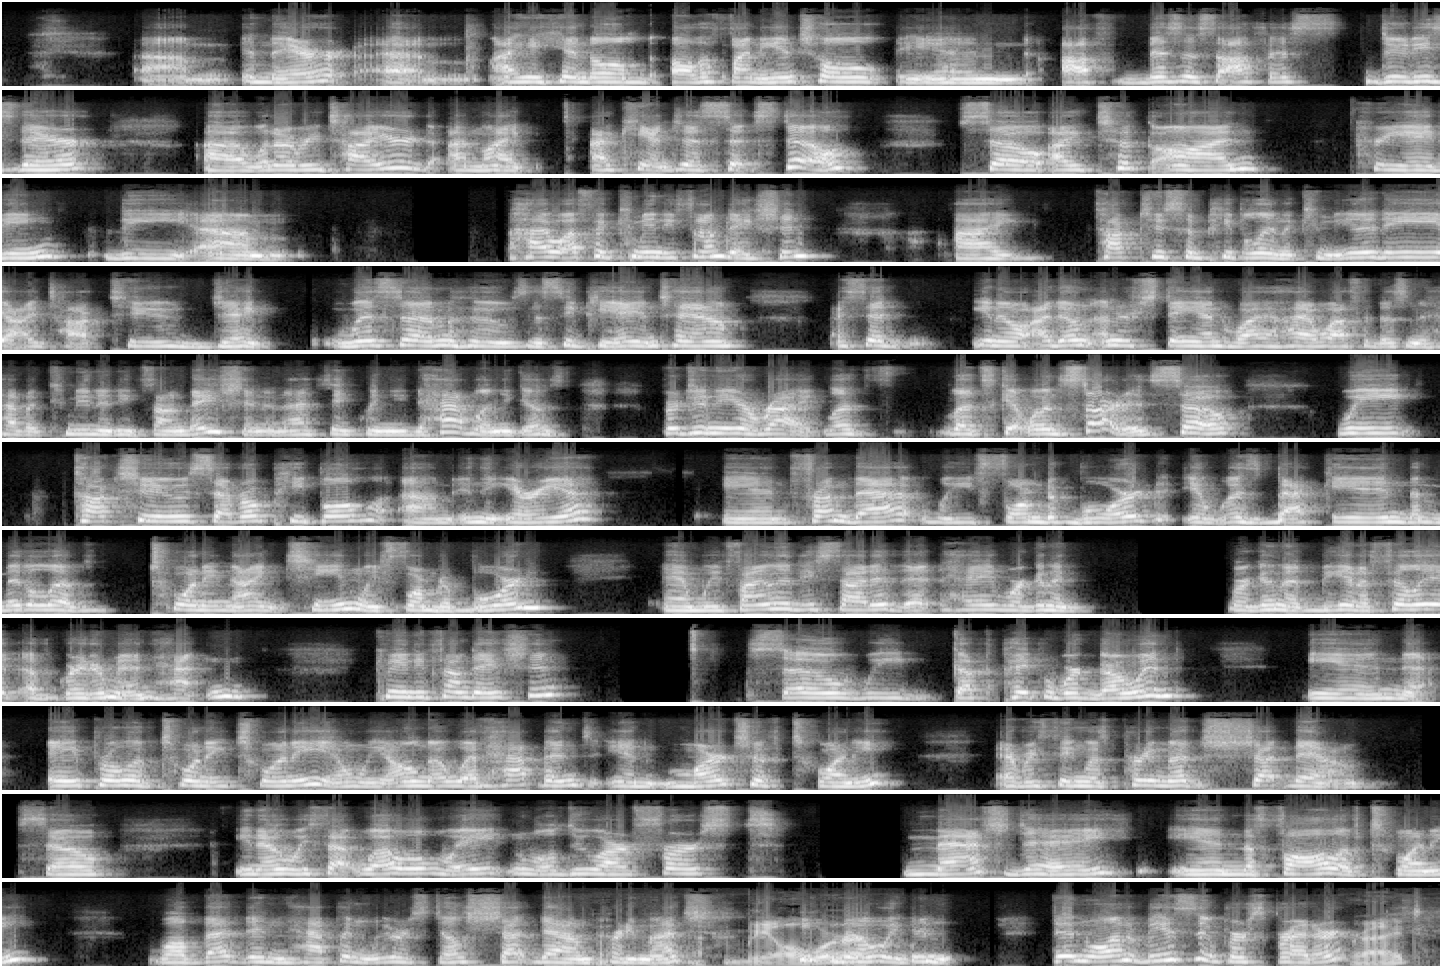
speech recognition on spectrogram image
Um, in there, um, I handled all the financial and off business office duties there. Uh, when I retired, I'm like, I can't just sit still. So I took on creating the um, Hiawatha Community Foundation. I talked to some people in the community. I talked to Jake Wisdom, who's the CPA in town. I said, you know, I don't understand why Hiawatha doesn't have a community foundation, and I think we need to have one. He goes, Virginia, you're right. Let's let's get one started. So we talked to several people um, in the area, and from that we formed a board. It was back in the middle of 2019. We formed a board, and we finally decided that hey, we're going to we're going to be an affiliate of Greater Manhattan Community Foundation. So we got the paperwork going in April of 2020, and we all know what happened in March of 20. Everything was pretty much shut down. So, you know, we thought, well, we'll wait and we'll do our first match day in the fall of 20. Well, that didn't happen. We were still shut down pretty much. we all were. No, we didn't didn't want to be a super spreader. Right.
